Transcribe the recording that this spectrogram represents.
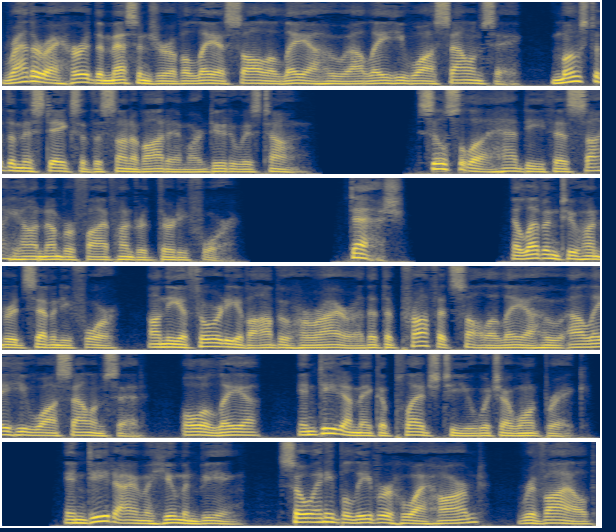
rather I heard the messenger of Allah sallallahu alayhi wa sallam say, most of the mistakes of the son of Adam are due to his tongue. Silsila Hadith as Sahih number 534. Dash. 11274, on the authority of Abu Huraira that the Prophet sallallahu alayhi wa sallam said, O Allah, indeed I make a pledge to you which I won't break. Indeed, I am a human being, so any believer who I harmed, reviled,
